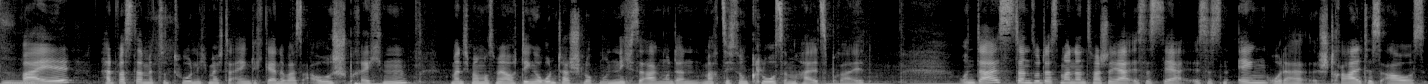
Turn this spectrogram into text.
weil hat was damit zu tun, ich möchte eigentlich gerne was aussprechen. Manchmal muss man ja auch Dinge runterschlucken und nicht sagen und dann macht sich so ein Kloß im Hals breit. Und da ist es dann so, dass man dann zum Beispiel, ja, ist es sehr, ist es eng oder strahlt es aus?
